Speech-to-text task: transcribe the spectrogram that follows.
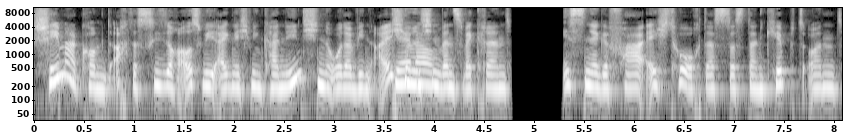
Schema kommt, ach, das sieht doch aus wie eigentlich wie ein Kaninchen oder wie ein Eichhörnchen, genau. wenn es wegrennt, ist eine Gefahr echt hoch, dass das dann kippt. Und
